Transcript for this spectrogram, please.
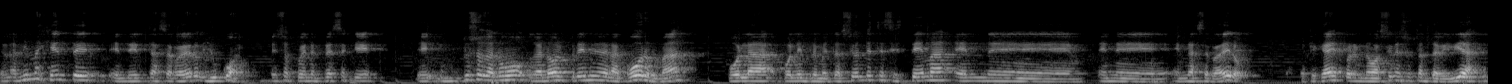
La misma gente de aserradero Yukon, eso fue una empresa que eh, incluso ganó, ganó el premio de la Corma por la, por la implementación de este sistema en, eh, en, eh, en el aserradero. fijáis? Por innovación y sustentabilidad.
